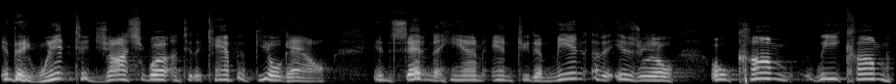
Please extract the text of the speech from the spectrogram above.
And they went to Joshua unto the camp of Gilgal, and said unto him and to the men of Israel, O come, we come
